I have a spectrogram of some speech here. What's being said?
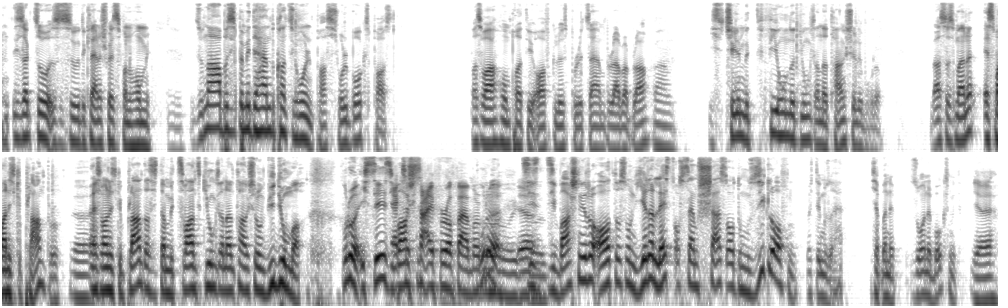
Und sie sagt so, es ist so die kleine Schwester von Homie. Und so, na, aber sie ist bei mir daheim, du kannst sie holen. Passt, ich hol Box, passt. Was war? Homeparty, aufgelöst, Polizei, bla bla bla. Bam. Ich chill mit 400 Jungs an der Tankstelle, Bruder. Weißt du, was ich meine? Es war nicht geplant, Bro. Ja. Es war nicht geplant, dass ich da mit 20 Jungs an der Tankstelle ein Video mache. Bruder, ich sehe, sie waschen, Cypher auf einmal, Bruder, Bro. Ja. sie, sie waschen ihre Autos und jeder lässt aus seinem scheiß Auto Musik laufen. Und ich denke mir so, hä, ich habe eine, so eine Box mit. Ja, ja.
